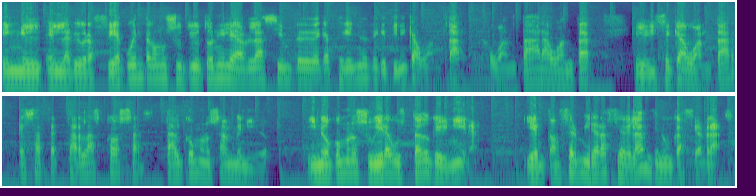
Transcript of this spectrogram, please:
en, el, en la biografía cuenta como su tío Tony le habla siempre desde que es pequeño de que tiene que aguantar, aguantar, aguantar. Y le dice que aguantar es aceptar las cosas tal como nos han venido y no como nos hubiera gustado que vinieran. Y entonces mirar hacia adelante, nunca hacia atrás.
